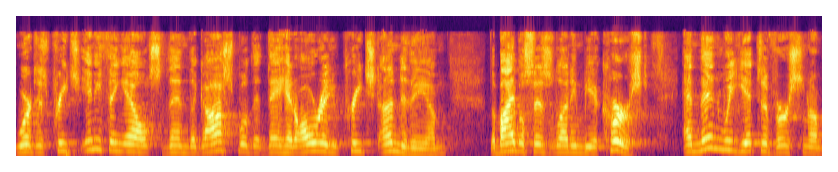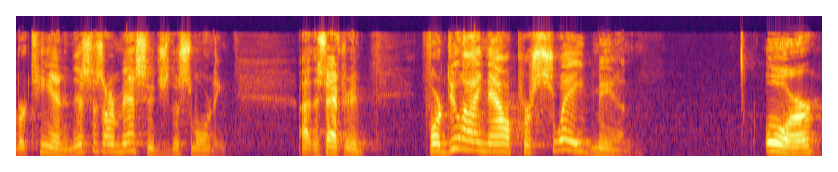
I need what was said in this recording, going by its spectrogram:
were to preach anything else than the gospel that they had already preached unto them, the Bible says, let him be accursed. And then we get to verse number 10, and this is our message this morning, uh, this afternoon. For do I now persuade men or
